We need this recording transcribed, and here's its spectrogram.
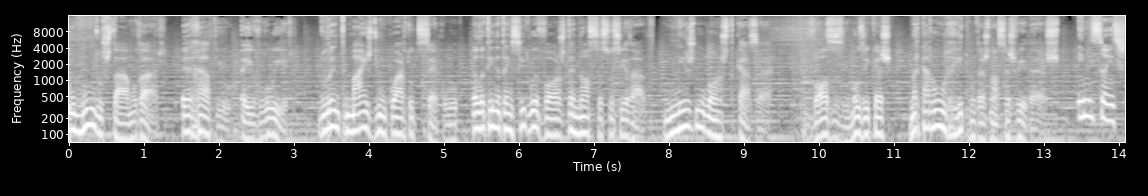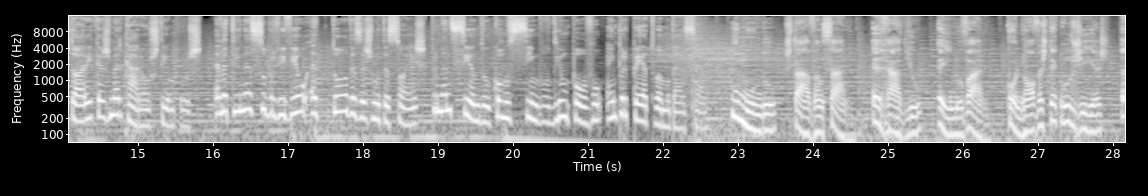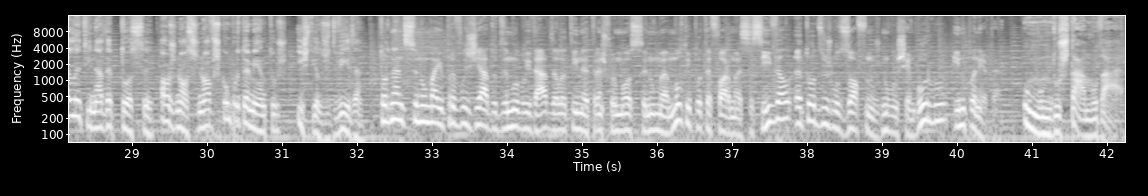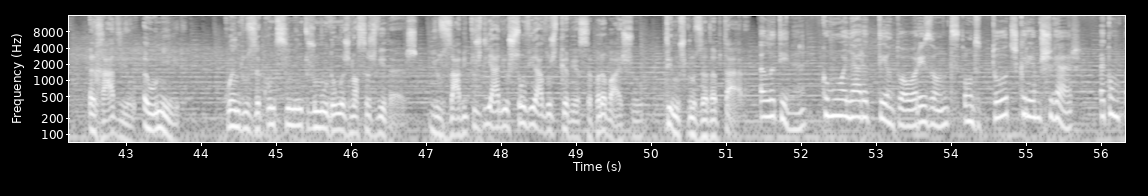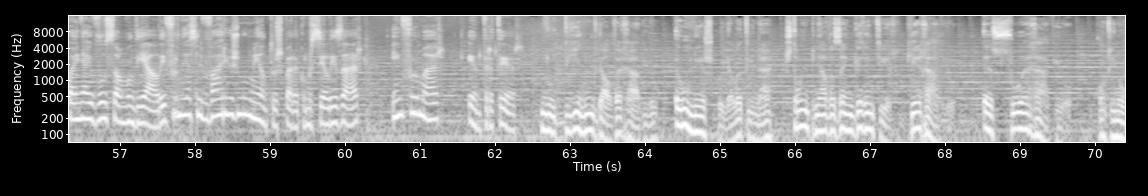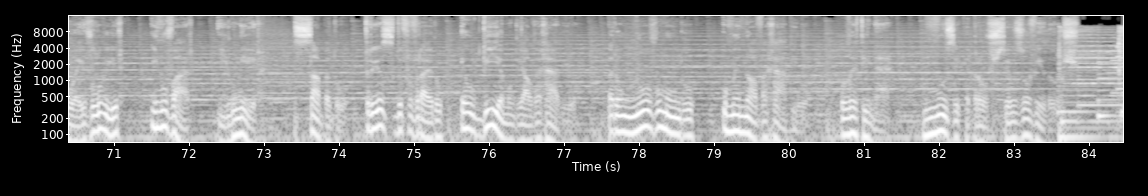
O mundo está a mudar, a rádio a evoluir. Durante mais de um quarto de século, a Latina tem sido a voz da nossa sociedade, mesmo longe de casa. Vozes e músicas marcaram o ritmo das nossas vidas. Emissões históricas marcaram os tempos. A Latina sobreviveu a todas as mutações, permanecendo como símbolo de um povo em perpétua mudança. O mundo está a avançar, a rádio a inovar. Com novas tecnologias, a Latina adaptou-se aos nossos novos comportamentos e estilos de vida. Tornando-se num meio privilegiado de mobilidade, a Latina transformou-se numa multiplataforma acessível a todos os lusófonos no Luxemburgo e no planeta. O mundo está a mudar, a rádio a unir. Quando os acontecimentos mudam as nossas vidas e os hábitos diários são virados de cabeça para baixo, temos que nos adaptar. A Latina, com um olhar atento ao horizonte onde todos queremos chegar acompanha a evolução mundial e fornece-lhe vários momentos para comercializar, informar, entreter. No Dia Mundial da Rádio, a Unesco e a Latina estão empenhadas em garantir que a rádio, a sua rádio, continue a evoluir, inovar e unir. Sábado, 13 de fevereiro, é o Dia Mundial da Rádio. Para um novo mundo, uma nova rádio. Latina. Música para os seus ouvidos.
